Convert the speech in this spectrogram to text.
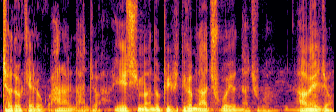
저도 괴롭고 하나님도 안 좋아. 예수님만 높이지. 그럼 나 죽어요. 나 죽어. 아멘이죠.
